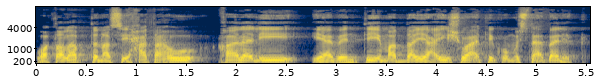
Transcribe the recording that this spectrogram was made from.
وطلبت نصيحته. قال لي يا بنتي ما تضيعيش وقتك ومستقبلك.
